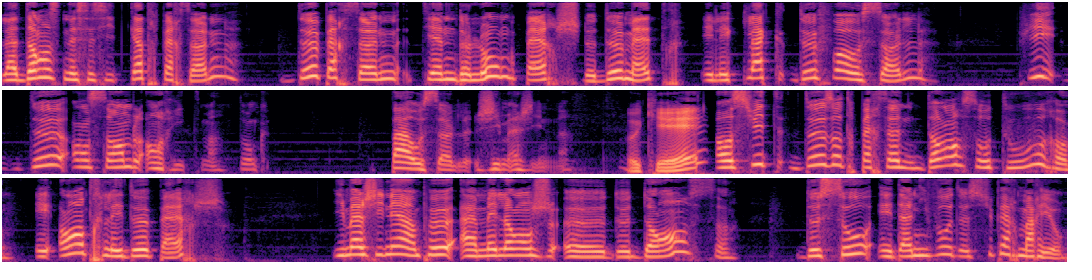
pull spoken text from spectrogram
La danse nécessite quatre personnes. Deux personnes tiennent de longues perches de 2 mètres et les claquent deux fois au sol, puis deux ensemble en rythme. Donc, pas au sol, j'imagine. ok. Ensuite, deux autres personnes dansent autour et entre les deux perches. Imaginez un peu un mélange euh, de danse, de saut et d'un niveau de Super Mario.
